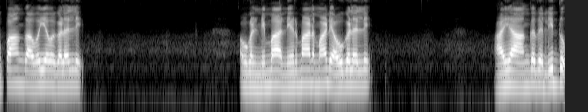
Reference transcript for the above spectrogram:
ಉಪಾಂಗ ಅವಯವಗಳಲ್ಲಿ ಅವುಗಳ ನಿಮ್ಮ ನಿರ್ಮಾಣ ಮಾಡಿ ಅವುಗಳಲ್ಲಿ ಆಯಾ ಅಂಗದಲ್ಲಿದ್ದು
